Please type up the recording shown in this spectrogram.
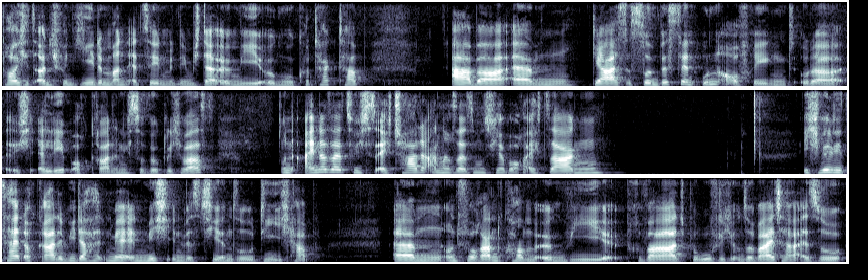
brauche ich jetzt auch nicht von jedem Mann erzählen, mit dem ich da irgendwie irgendwo Kontakt habe. Aber ähm, ja, es ist so ein bisschen unaufregend oder ich erlebe auch gerade nicht so wirklich was. Und einerseits finde ich das echt schade, andererseits muss ich aber auch echt sagen, ich will die Zeit auch gerade wieder halt mehr in mich investieren, so die ich habe. Ähm, und vorankommen irgendwie privat, beruflich und so weiter. Also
